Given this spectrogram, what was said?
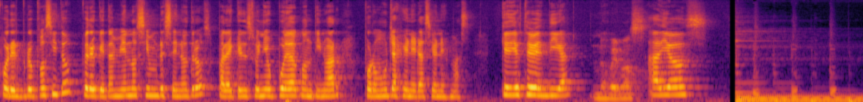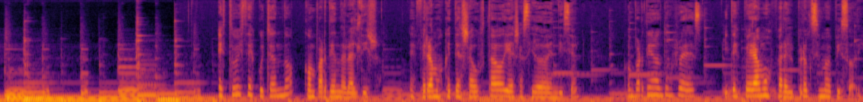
por el propósito, pero que también lo siembres en otros para que el sueño pueda continuar por muchas generaciones más. Que Dios te bendiga. Nos vemos. Adiós. Escuchando Compartiendo el Altillo. Esperamos que te haya gustado y haya sido de bendición. Compartiendo en tus redes y te esperamos para el próximo episodio.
